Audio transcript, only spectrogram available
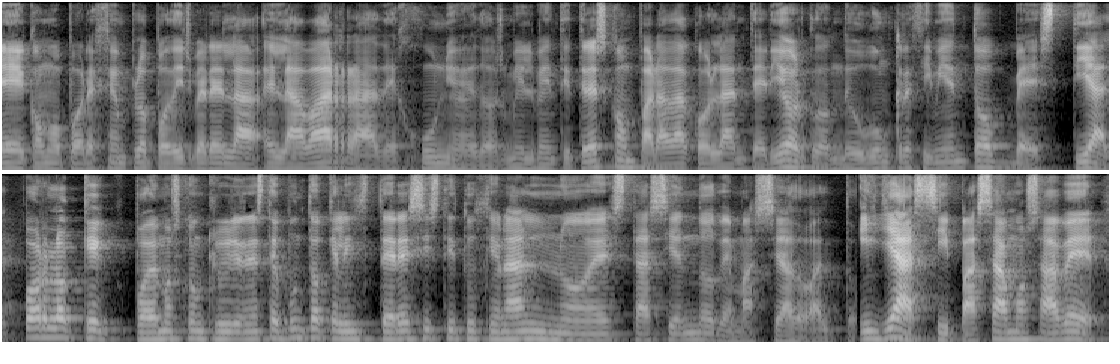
eh, como por ejemplo podéis ver en la, en la barra de junio de 2023 comparada con la anterior, donde hubo un crecimiento bestial. Por lo que podemos concluir en este punto que el interés institucional no está siendo demasiado alto. Y ya si pasamos a ver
